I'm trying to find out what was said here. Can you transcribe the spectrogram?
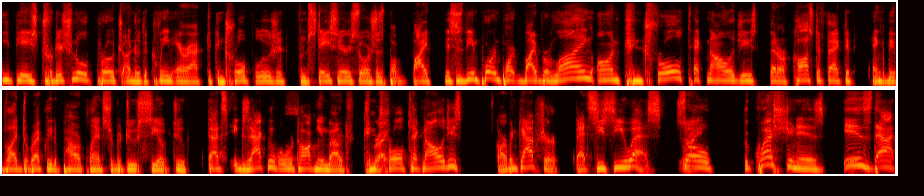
EPA's traditional approach under the Clean Air Act to control pollution from stationary sources, but by this is the important part by relying on control technologies that are cost effective and can be applied directly to power plants to reduce CO2. That's exactly what we're talking about. Control right. technologies, carbon capture, that's CCUS. So right. the question is is that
